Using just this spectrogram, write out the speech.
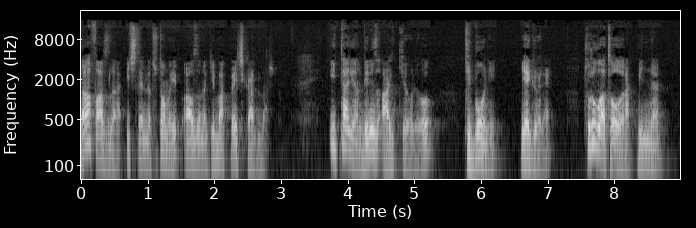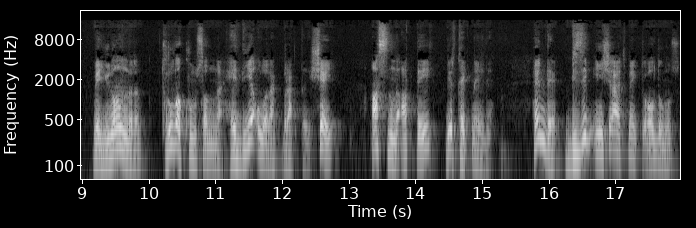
Daha fazla içlerine tutamayıp ağzındaki baklayı çıkardılar. İtalyan deniz arkeoloğu Tiboni'ye göre Truva atı olarak bilinen ve Yunanlıların Truva kumsalına hediye olarak bıraktığı şey aslında at değil bir tekneydi. Hem de bizim inşa etmekte olduğumuz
